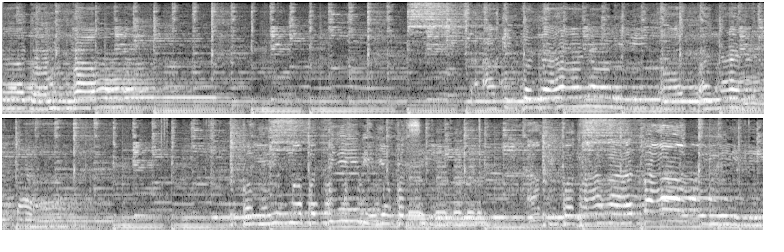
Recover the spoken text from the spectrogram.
Dapat na gawin ba? Sa aking pananamit at pananalita Upang iyong mapagbibigyan pansin Aking paghangat pagpili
